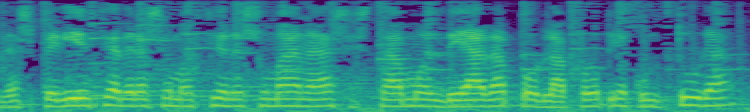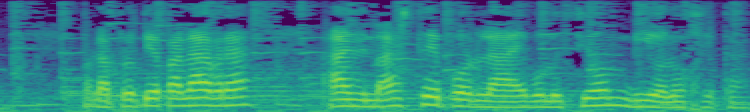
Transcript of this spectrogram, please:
la experiencia de las emociones humanas está moldeada por la propia cultura, por la propia palabra, además de por la evolución biológica.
